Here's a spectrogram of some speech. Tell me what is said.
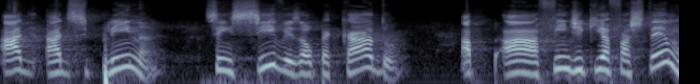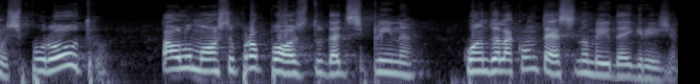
à, à disciplina, sensíveis ao pecado, a, a fim de que afastemos, por outro, Paulo mostra o propósito da disciplina quando ela acontece no meio da igreja.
